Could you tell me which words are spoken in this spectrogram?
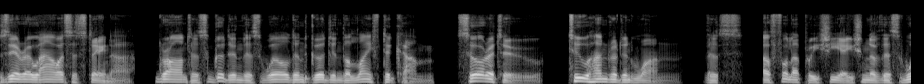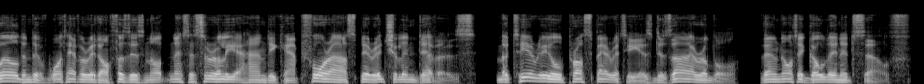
zero hour sustainer, grant us good in this world and good in the life to come. Surah 2, 201. This, a full appreciation of this world and of whatever it offers is not necessarily a handicap for our spiritual endeavors. Material prosperity is desirable, though not a goal in itself.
